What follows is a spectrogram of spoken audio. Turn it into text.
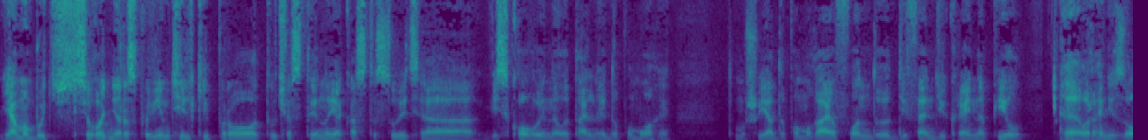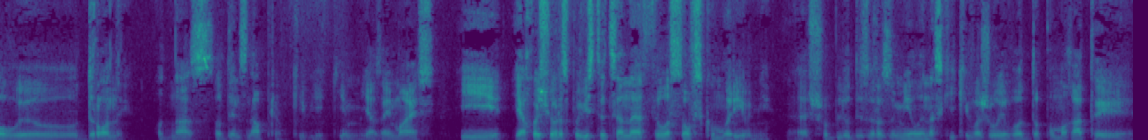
Я, мабуть, сьогодні розповім тільки про ту частину, яка стосується військової нелетальної допомоги, тому що я допомагаю фонду Defend Ukraine Appeal, організовую дрони. Одна з один з напрямків, яким я займаюся. І я хочу розповісти це на філософському рівні, е, щоб люди зрозуміли, наскільки важливо допомагати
